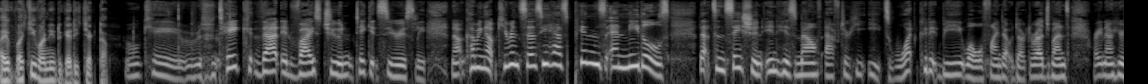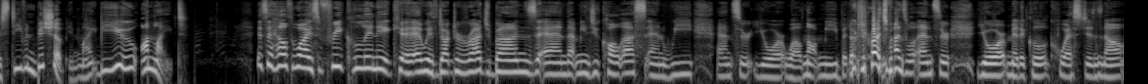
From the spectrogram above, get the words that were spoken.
I actually wanting to get it checked up. Okay, take that advice, Chun. Take it seriously. Now, coming up, Kieran says he has pins and needles. That sensation in his mouth after he eats. What could it be? Well, we'll find out with Dr. Rajbans. Right now, here's Stephen Bishop. It might be you on Lite. It's a HealthWise free clinic uh, with Dr. Rajbans, and that means you call us and we answer your, well, not me, but Dr. Rajbans will answer your medical questions. Now,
